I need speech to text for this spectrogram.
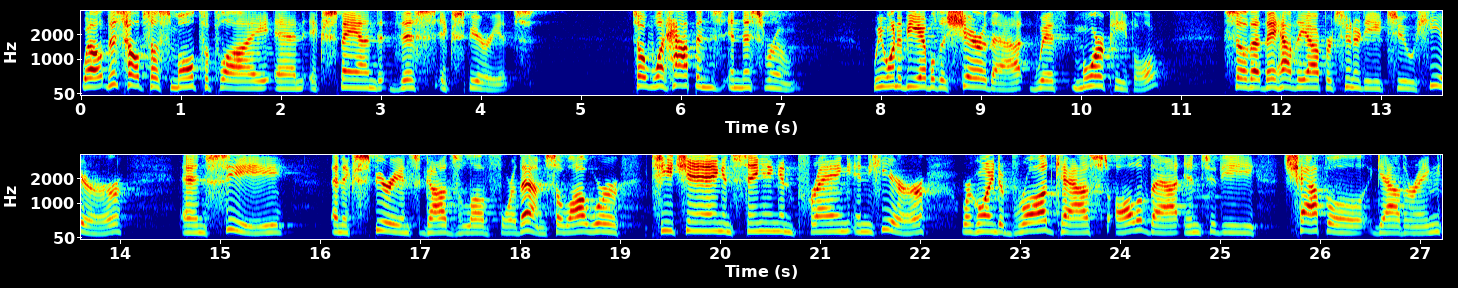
Well, this helps us multiply and expand this experience. So, what happens in this room? We want to be able to share that with more people so that they have the opportunity to hear and see and experience God's love for them. So, while we're teaching and singing and praying in here, we're going to broadcast all of that into the chapel gathering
